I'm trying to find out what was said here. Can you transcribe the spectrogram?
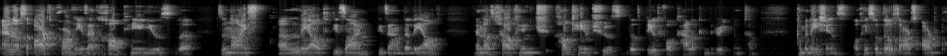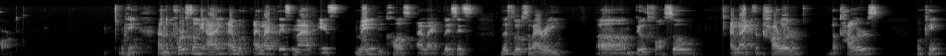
And also art part is that how can you use the, the nice uh, layout design, design of the layout and also how can you how can you choose those beautiful color combinations okay so those are the art part okay? And personally i i would i like this map is mainly because i like this is this looks very uh, beautiful. So i like the color the colors okay?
